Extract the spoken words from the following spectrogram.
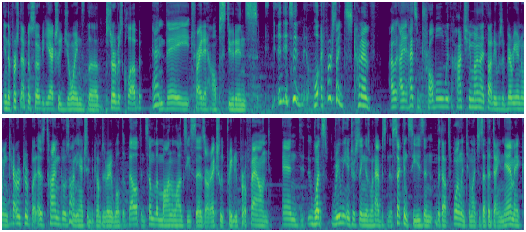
in the first episode, he actually joins the service club and they try to help students. It's a, well, at first I just kind of I, I, had some trouble with Hachiman. I thought he was a very annoying character, but as time goes on, he actually becomes very well developed, and some of the monologues he says are actually pretty profound. And what's really interesting is what happens in the second season, without spoiling too much, is that the dynamic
